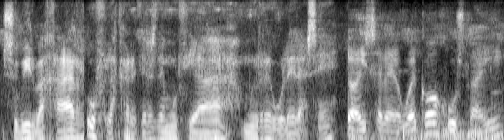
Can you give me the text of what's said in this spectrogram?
subir, bajar. Uf, las carreteras de Murcia muy reguleras, ¿eh? Ahí se ve el hueco, justo ahí.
